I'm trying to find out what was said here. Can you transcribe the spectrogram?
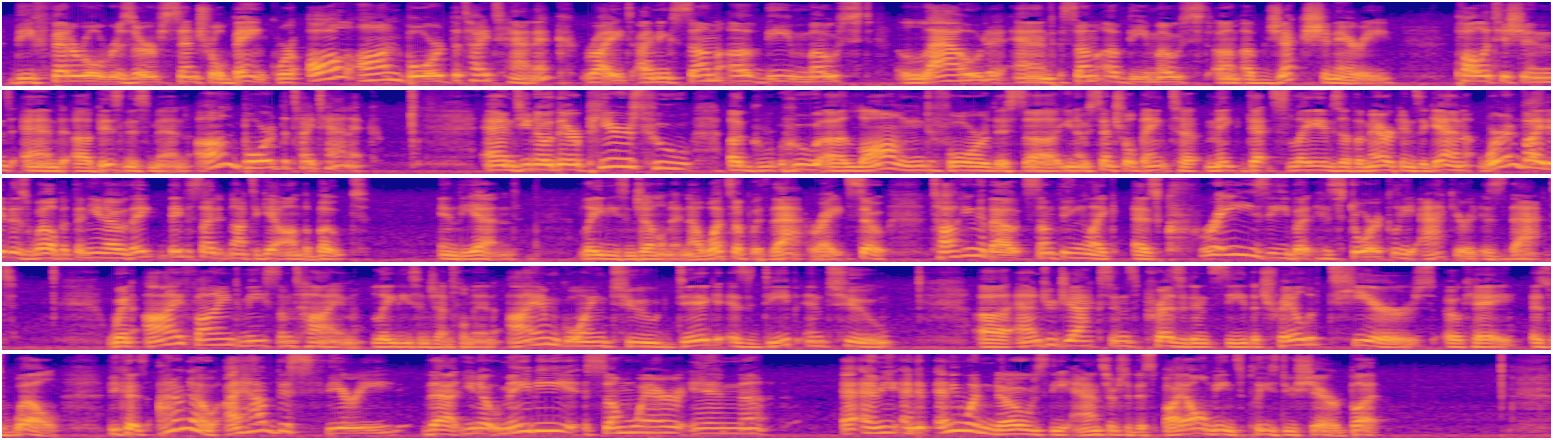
the Federal Reserve Central Bank were all on board the Titanic, right? I mean, some of the most loud and some of the most um, objectionary politicians and uh, businessmen on board the Titanic. And you know there are peers who who uh, longed for this uh, you know central bank to make debt slaves of Americans again. Were invited as well, but then you know they they decided not to get on the boat in the end ladies and gentlemen. Now, what's up with that, right? So, talking about something like as crazy but historically accurate as that. When I find me some time, ladies and gentlemen, I am going to dig as deep into uh, Andrew Jackson's presidency, the Trail of Tears, okay, as well. Because I don't know, I have this theory that, you know, maybe somewhere in. I mean, and if anyone knows the answer to this, by all means, please do share. But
